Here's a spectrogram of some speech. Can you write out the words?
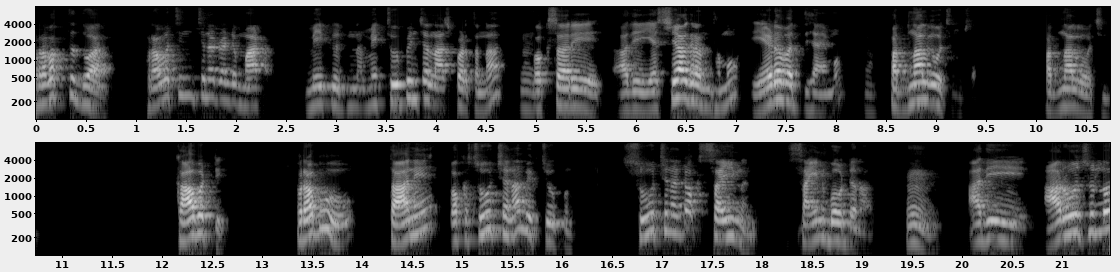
ప్రవక్త ద్వారా ప్రవచించినటువంటి మాట మీకు మీకు చూపించాలని ఆశపడుతున్నా. ఒకసారి అది యశ్యా గ్రంథము ఏడవ అధ్యాయము పద్నాలుగు వచ్చిన సార్. పద్నాలుగు వచ్చిన కాబట్టి ప్రభు తానే ఒక సూచన మీకు చూపును. సూచన అంటే ఒక సైన్ అని సైన్ బోర్డ్ అని అది ఆ రోజుల్లో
